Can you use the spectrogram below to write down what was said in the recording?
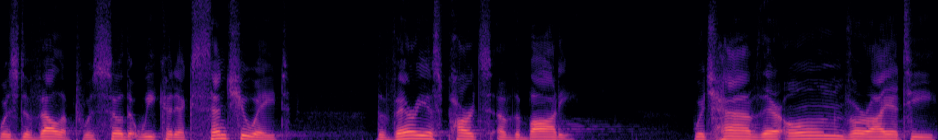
was developed, was so that we could accentuate the various parts of the body which have their own variety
